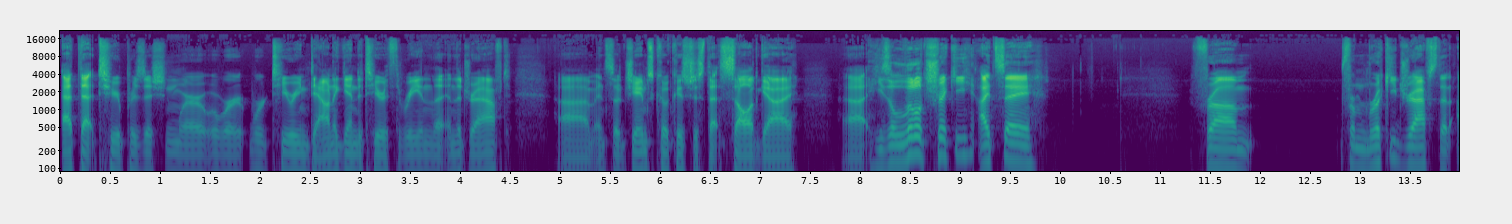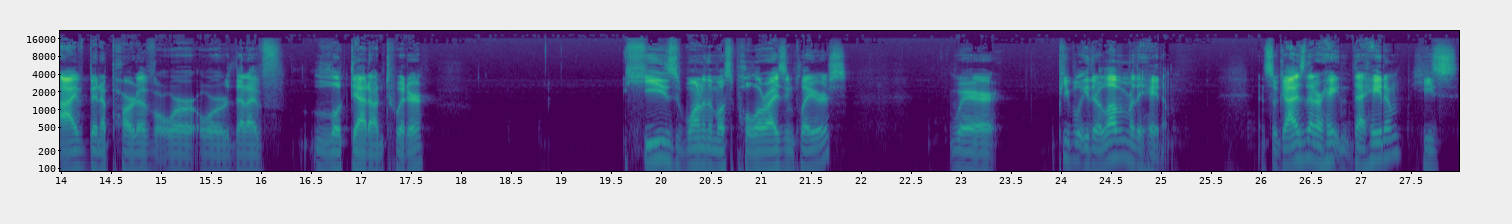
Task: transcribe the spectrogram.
at that tier position where, we're we're tiering down again to tier three in the in the draft, um, and so James Cook is just that solid guy. Uh, he's a little tricky, I'd say. From from rookie drafts that I've been a part of or or that I've looked at on Twitter, he's one of the most polarizing players where people either love him or they hate him. And so guys that are hate that hate him, he's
